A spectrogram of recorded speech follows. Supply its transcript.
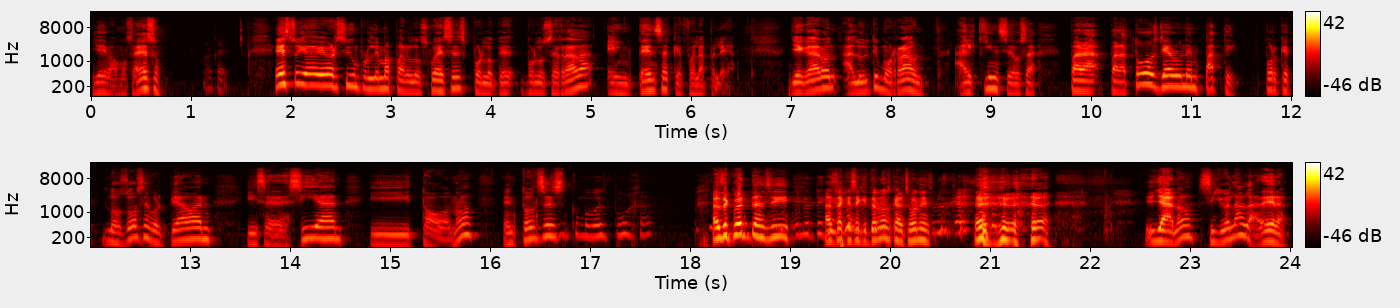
Y ahí vamos a eso. Ok. Esto ya debe haber sido un problema para los jueces por lo, que, por lo cerrada e intensa que fue la pelea. Llegaron al último round, al 15, o sea, para, para todos ya era un empate, porque los dos se golpeaban y se decían y todo, ¿no? Entonces, Como esponja. haz de cuenta, sí, hasta que se quitaron los calzones. Unos cal- Y ya, ¿no? Siguió la habladera.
